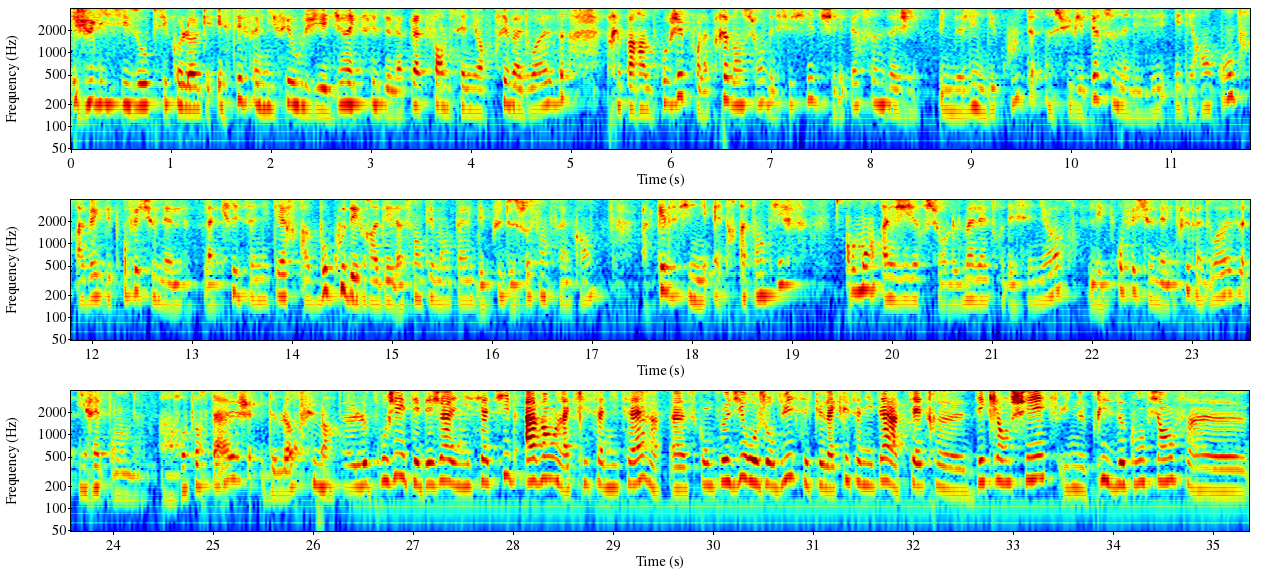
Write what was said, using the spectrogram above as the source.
Julie Ciseaux, psychologue, et Stéphanie Féougier, directrice de la plateforme senior privadoise, préparent un projet pour la prévention des suicides chez les personnes âgées. Une ligne d'écoute, un suivi personnalisé et des rencontres avec des professionnels. La crise sanitaire a beaucoup dégradé la santé mentale des plus de 65 ans. À quels signes être attentif? Comment agir sur le mal-être des seniors Les professionnels privadoises y répondent. Un reportage de Laure Fuma. Euh, le projet était déjà à l'initiative avant la crise sanitaire. Euh, ce qu'on peut dire aujourd'hui, c'est que la crise sanitaire a peut-être euh, déclenché une prise de conscience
